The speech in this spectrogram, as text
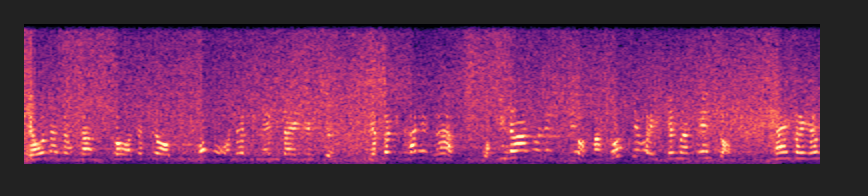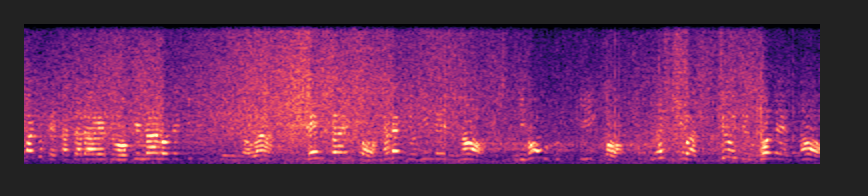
尾長さんと私はほぼ同じ年代です。やっぱり彼が沖縄の歴史を破ってはいけませんと大会大和で語られる沖縄の歴史っていうのは戦艦以降72年の日本復帰以降もしくは95年の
